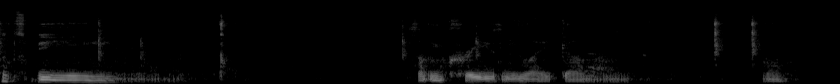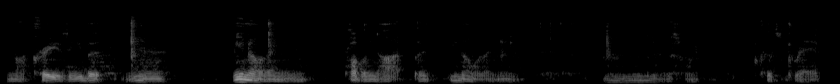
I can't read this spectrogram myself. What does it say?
let's be something crazy like, um, well, not crazy, but yeah, you know what I mean. Probably not, but you know what I mean. Um, we'll do this one because it's red.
